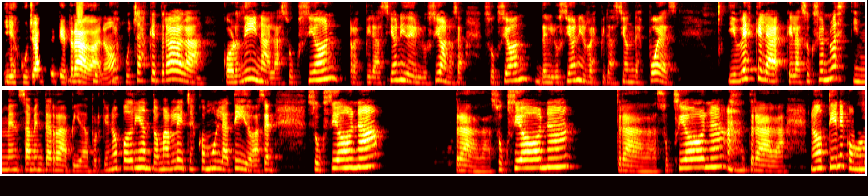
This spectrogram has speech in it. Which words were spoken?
y escuchaste que traga, ¿no? Escuchás que traga, coordina la succión, respiración y deglución, o sea, succión, deglución y respiración después. Y ves que la, que la succión no es inmensamente rápida, porque no podrían tomar leche, es como un latido, hacen succiona, traga, succiona, traga, succiona, traga, ¿no? Tiene como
